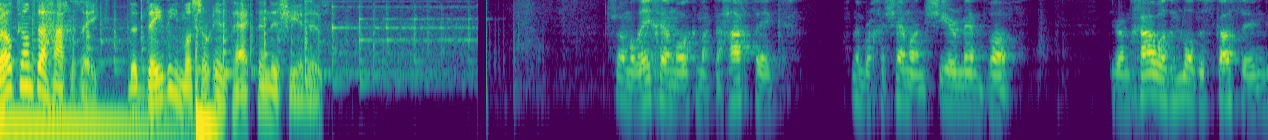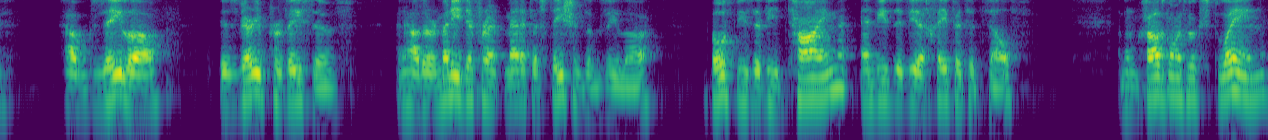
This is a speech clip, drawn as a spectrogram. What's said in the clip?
Welcome to Hachzik, the Daily Musar Impact Initiative. Shalom Aleichem, welcome back to Hachzik. Baruch Hashem on Shiur Mem Vav. The Ramchal was in the middle of discussing how Gzela is very pervasive and how there are many different manifestations of Gzela, both vis-a-vis time and vis-a-vis a chayfetz itself. And the Ramchal is going to explain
